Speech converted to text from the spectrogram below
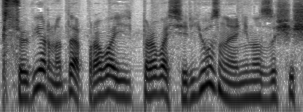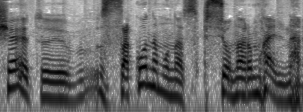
Все верно, да, права, права серьезные, они нас защищают. Э, с законом у нас все нормально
